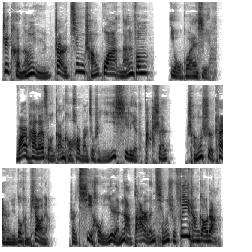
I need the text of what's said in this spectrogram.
这可能与这儿经常刮南风有关系。瓦尔帕莱索港口后边就是一系列的大山，城市看上去都很漂亮。这气候宜人呐，达尔文情绪非常高涨。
